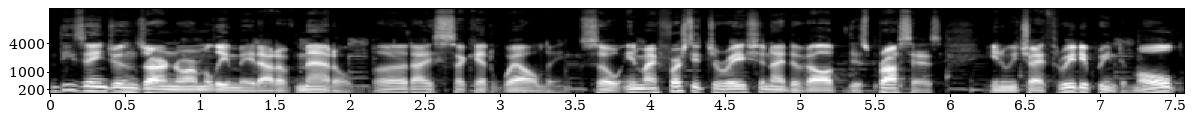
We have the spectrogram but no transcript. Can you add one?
These engines are normally made out of metal, but I suck at welding, so in my first iteration I developed this process, in which I 3D print a mold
